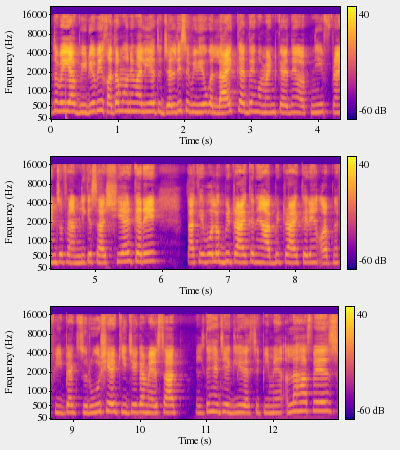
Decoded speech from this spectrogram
तो भैया वीडियो भी ख़त्म होने वाली है तो जल्दी से वीडियो को लाइक कर दें कमेंट कर दें, और अपनी फ्रेंड्स और फैमिली के साथ शेयर करें। ताकि वो लोग भी ट्राई करें, आप भी ट्राई करें और अपना फीडबैक ज़रूर शेयर कीजिएगा मेरे साथ। मिलते हैं जी अगली रेसिपी में। अल्लाह हाफिज़।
